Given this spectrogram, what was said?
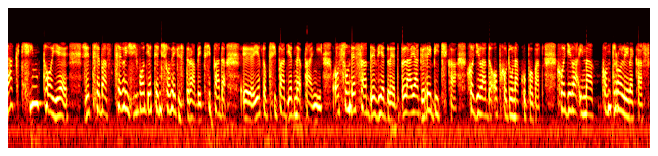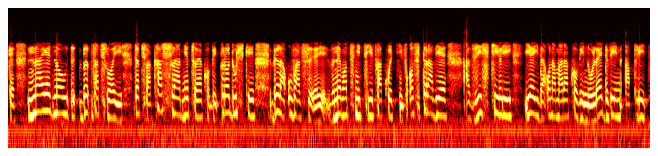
jak čím to je, že třeba celý život je ten člověk zdravý. Připada, eh, je to případ jedné paní. 89 let, byla jak rybička, chodila do obchodu nakupovat, chodila i na kontroly lékařské. Najednou eh, byl, začalo jí, začala kašlat, něco jako by produšky, byla u vás eh, v nemocnici fakultní v Ostravě a zjistili jejda, ona má rakovinu ledvin a plic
